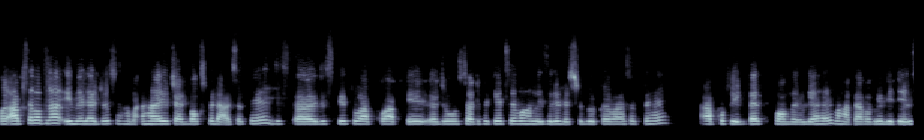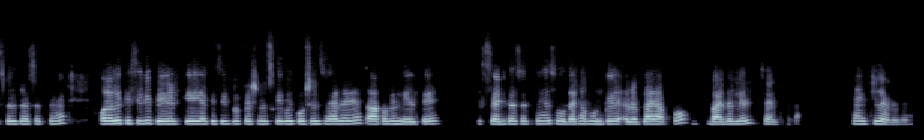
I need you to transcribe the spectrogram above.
और आप सब अपना ईमेल एड्रेस हमारे चैट बॉक्स पे डाल सकते हैं, जिस जिसके थ्रू आपको आपके जो सर्टिफिकेट्स है वो हम इजीली डिस्ट्रीब्यूट करवा सकते हैं। आपको फीडबैक फॉर्म मिल गया है, वहाँ पे आप अपनी डिटेल्स फिल कर सकते हैं। और अगर किसी भी पेरेंट के या किसी प्रोफेशनल्स के कोई क्वेश्चन रह गए हैं तो आप हमें मेल पे सेंड कर सकते हैं सो so दैट हम उनके रिप्लाई आपको बाय द मेल सेंड करता थैंक यू एवरीवन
